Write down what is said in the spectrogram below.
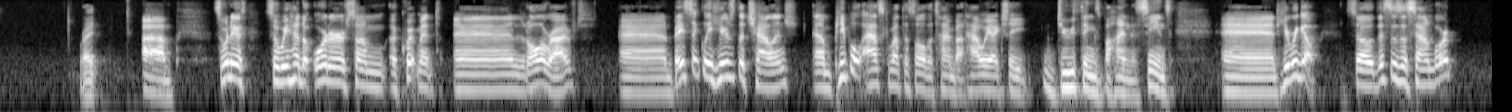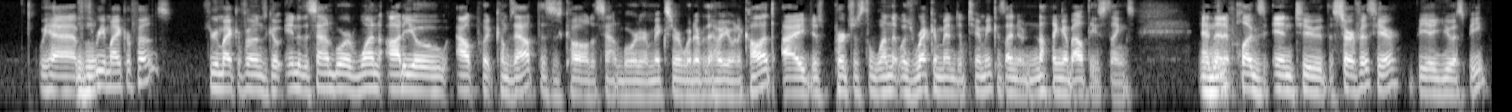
Right. Um, so, anyways, so we had to order some equipment, and it all arrived. And basically, here's the challenge. Um, people ask about this all the time about how we actually do things behind the scenes. And here we go. So this is a soundboard. We have mm-hmm. three microphones. Three microphones go into the soundboard. One audio output comes out. This is called a soundboard or a mixer, whatever the hell you want to call it. I just purchased the one that was recommended to me because I know nothing about these things and then mm-hmm. it plugs into the Surface here via USB,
